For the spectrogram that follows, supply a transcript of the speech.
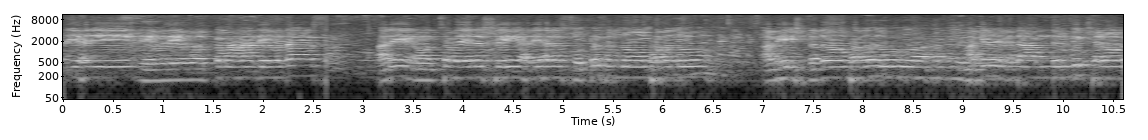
హరిహరి హరి హరి దేవదేవోత్తమ దేవత హరే నోత్సవేన శ్రీ హరిహర సుప్రసన్నో భవతు. అభీష్టదో భవతు. అఖిల జగదాం దుర్భిక్షరోగ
